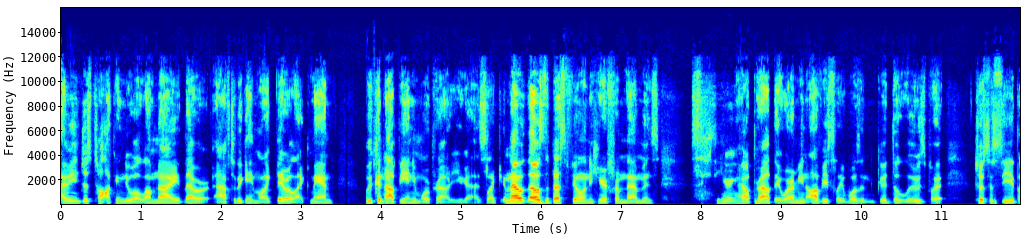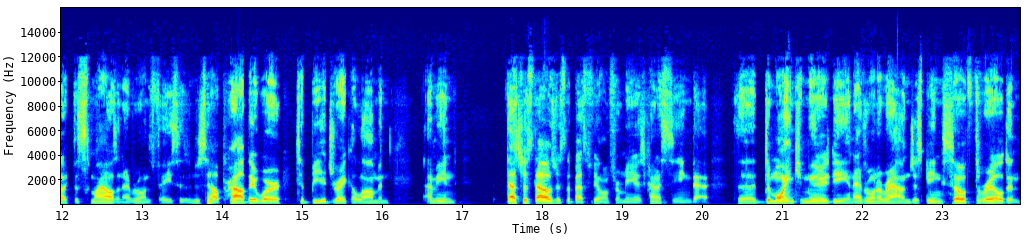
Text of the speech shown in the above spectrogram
I mean, just talking to alumni that were after the game, like they were like, man, we could not be any more proud of you guys. Like, and that that was the best feeling to hear from them is hearing how proud they were. I mean, obviously it wasn't good to lose, but just to see like the smiles on everyone's faces and just how proud they were to be a Drake alum. And I mean, that's just that was just the best feeling for me is kind of seeing that the Des Moines community and everyone around just being so thrilled and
